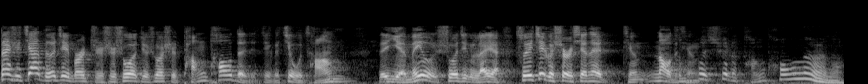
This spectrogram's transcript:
但是嘉德这边只是说就说是唐涛的这个旧藏，也没有说这个来源，所以这个事儿现在挺闹得挺怎么会去了唐涛那儿呢？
